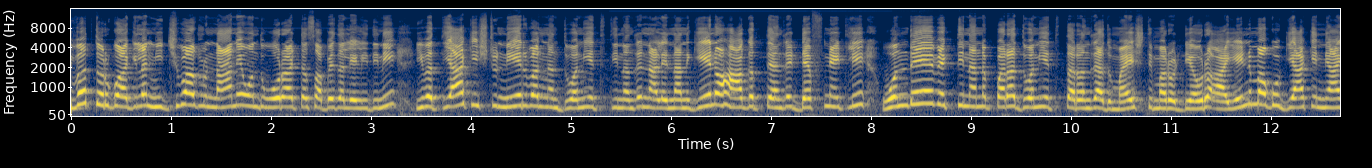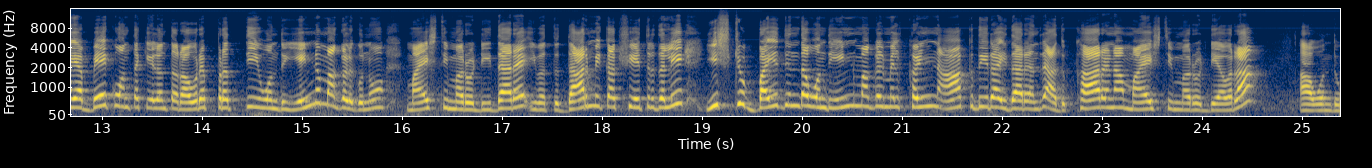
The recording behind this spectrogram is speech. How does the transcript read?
ಇವತ್ತವರೆಗೂ ಆಗಿಲ್ಲ. ನಿಜವಾಗ್ಲೂ ನಾನೇ ಒಂದು ಹೋರಾಟ ಸಭೆದಲ್ಲಿ ಹೇಳಿದ್ದೀನಿ. ಇವತ್ತು ಯಾಕೆ ಇಷ್ಟು ನೇರವಾಗಿ ನಾನು ಧ್ವನಿ ಎತ್ತೀನಿ ಅಂದರೆ, ನಾಳೆ ನನಗೇನೋ ಆಗುತ್ತೆ ಅಂದರೆ ಡೆಫಿನೆಟ್ಲಿ ಒಂದೇ ವ್ಯಕ್ತಿ ನನ್ನ ಪರ ಧ್ವನಿ ಎತ್ತಾರಂದರೆ ಅದು ಮಹೇಶ್ ತಿಮ್ಮಾರೆಡ್ಡಿ ಅವರು. ಆ ಹೆಣ್ಣು ಯಾಕೆ ನ್ಯಾಯ ಬೇಕು ಅಂತ ಕೇಳೋಂಥವ್ರು ಅವರೇ ಪ್ರತಿ ಒಂದು ಹೆಣ್ಣು ಮಗಳಿಗೂ ಮಹೇಶ್ ತಿಮ್ಮಾರೆಡ್ಡಿ ಇದ್ದಾರೆ. ಇವತ್ತು ಧಾರ್ಮಿಕ ಕ್ಷೇತ್ರದಲ್ಲಿ ಇಷ್ಟು ಭಯದಿಂದ ಒಂದು ಹೆಣ್ಣು ಮಗಳ ಮೇಲೆ ಕಣ್ಣು ಹಾಕದಿರ ಇದ್ದಾರೆ ಅಂದರೆ ಅದು ಕಾರಣ ಮಹೇಶ್ ತಿಮ್ಮಾರೆಡ್ಡಿ ಅವರ ಆ ಒಂದು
